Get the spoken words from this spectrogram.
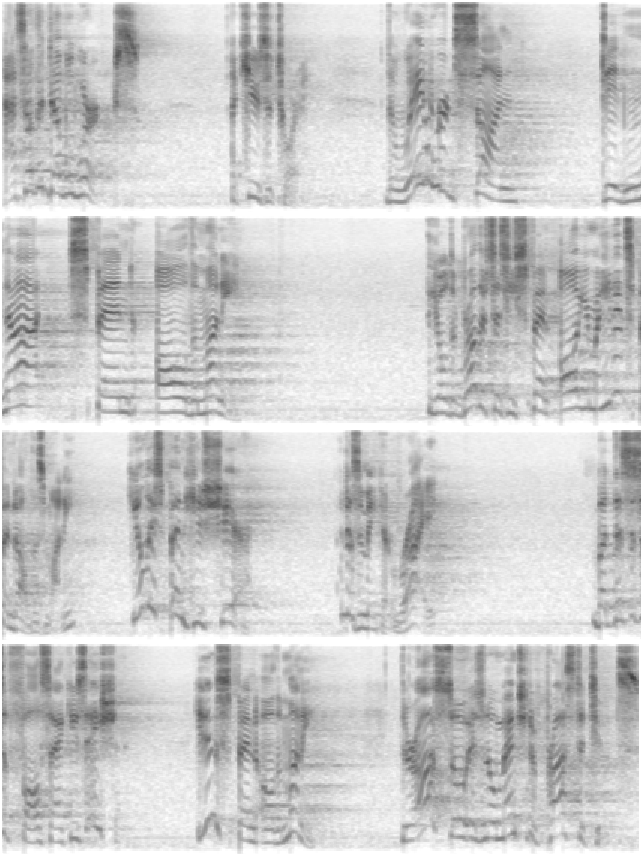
That's how the devil works accusatory. The wayward son did not spend all the money. The older brother says he spent all your money. He didn't spend all his money, he only spent his share. That doesn't make it right. But this is a false accusation. He didn't spend all the money. There also is no mention of prostitutes.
